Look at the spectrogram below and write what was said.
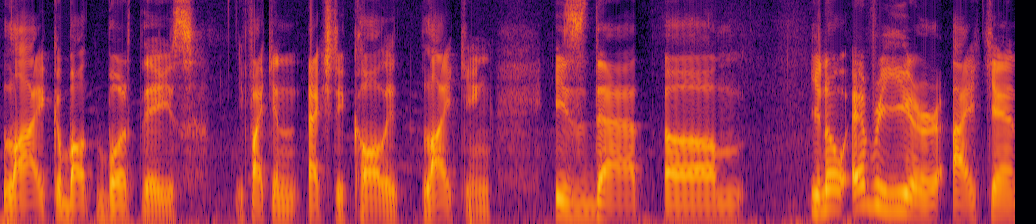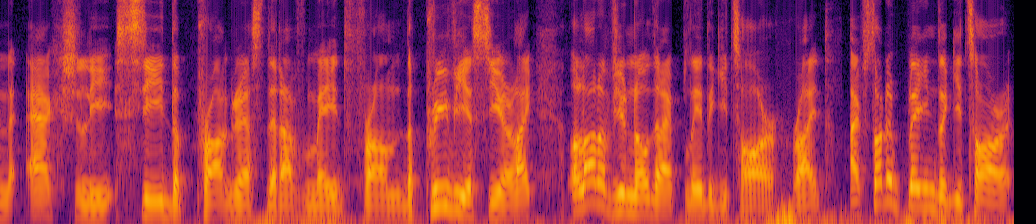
like about birthdays, if I can actually call it liking, is that um, you know, every year I can actually see the progress that I've made from the previous year. Like, a lot of you know that I play the guitar, right? I've started playing the guitar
